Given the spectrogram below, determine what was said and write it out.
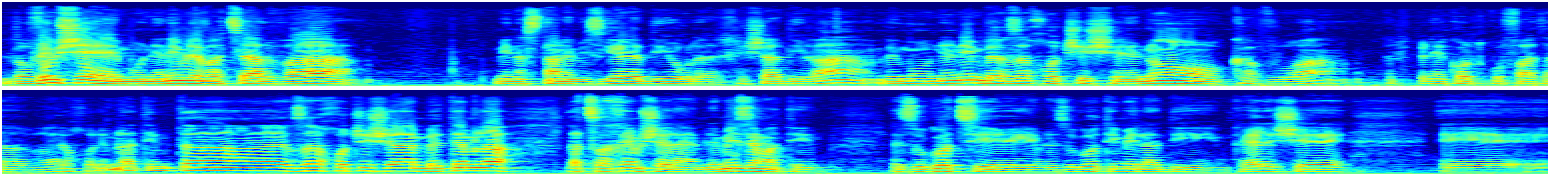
לווים שמעוניינים לבצע הלוואה מן הסתם למסגרת דיור לרכישת דירה, ומעוניינים בהחזר חודשי שאינו קבוע, על פני כל תקופת ההלוואה, יכולים להתאים את ההחזר החודשי שלהם בהתאם לצרכים שלהם. למי זה מתאים? לזוגות צעירים, לזוגות עם ילדים, כאלה ש... אה,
